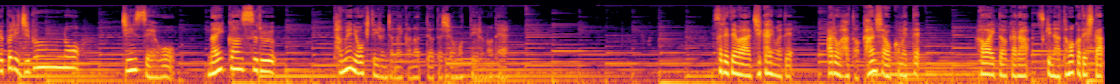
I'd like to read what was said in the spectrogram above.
やっぱり自分の人生を内観するために起きているんじゃないかなって私は思っているのでそれでは次回までアロハと感謝を込めてハワイ島から好きなともこでした。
